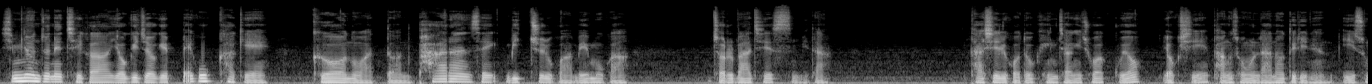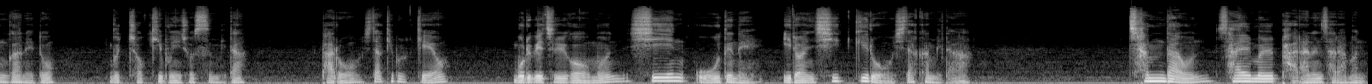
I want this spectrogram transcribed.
10년 전에 제가 여기저기 빼곡하게 그어 놓았던 파란색 밑줄과 메모가 저를 맞이했습니다. 다시 읽어도 굉장히 좋았고요. 역시 방송을 나눠드리는 이 순간에도 무척 기분이 좋습니다. 바로 시작해 볼게요. 몰입의 즐거움은 시인 오든의 이런 시귀로 시작합니다. 참다운 삶을 바라는 사람은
